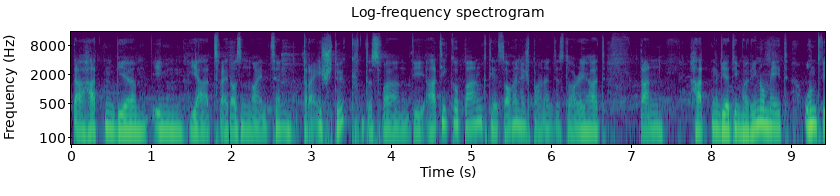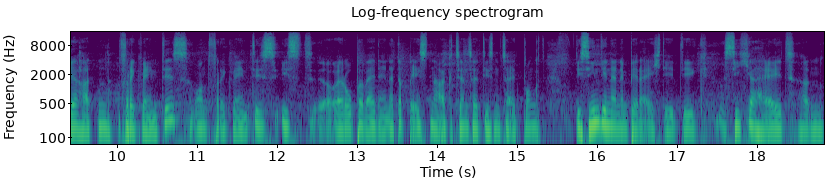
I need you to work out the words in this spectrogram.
Da hatten wir im Jahr 2019 drei Stück. Das waren die Artico Bank, die jetzt auch eine spannende Story hat. Dann hatten wir die Marinomed und wir hatten Frequentis. Und Frequentis ist europaweit eine der besten Aktien seit diesem Zeitpunkt. Die sind in einem Bereich tätig, Sicherheit, hatten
